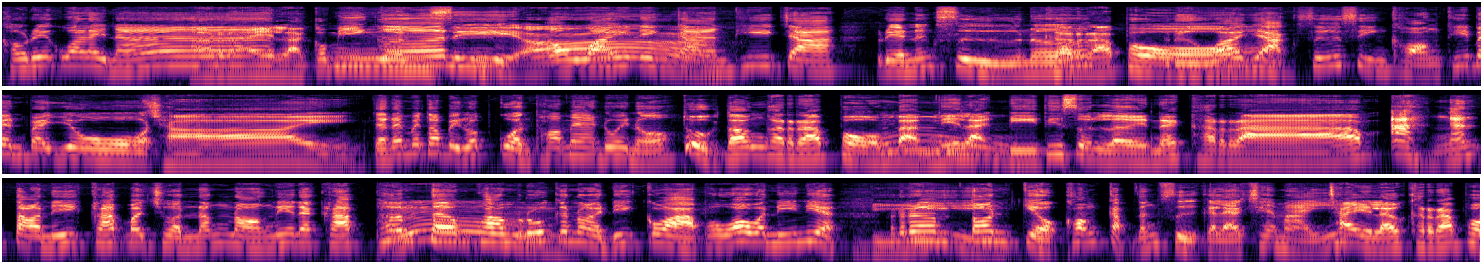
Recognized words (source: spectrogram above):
เขาเรียกว่าอะไรนะ อะไรล่ะ ก็มีเงินสิอ๋อเอาไว้ในการที่จะเรียนหนังสือเนอะครับผมหรือว่าอยากซื้อสิ่งของที่เป็นประโยชน์ ใช่ จะได้ไม่ต้องไปรบกวนพ่อแม่ด้วยเนอะถูกต้องครับผมอืมแบบนี้แหละดีที่สุดเลยนะครับ อะงั้นตอนนี้ครับมาชวนน้องๆเนี่ยนะครับ เพิ่มเติมความรู้กันหน่อยดีกว่า เพราะว่าวันนี้เนี่ยดีเริ่มต้นเกี่ยวข้องกับหนังสือกันแล้วใช่ไหม ใช่แล้วครับผ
